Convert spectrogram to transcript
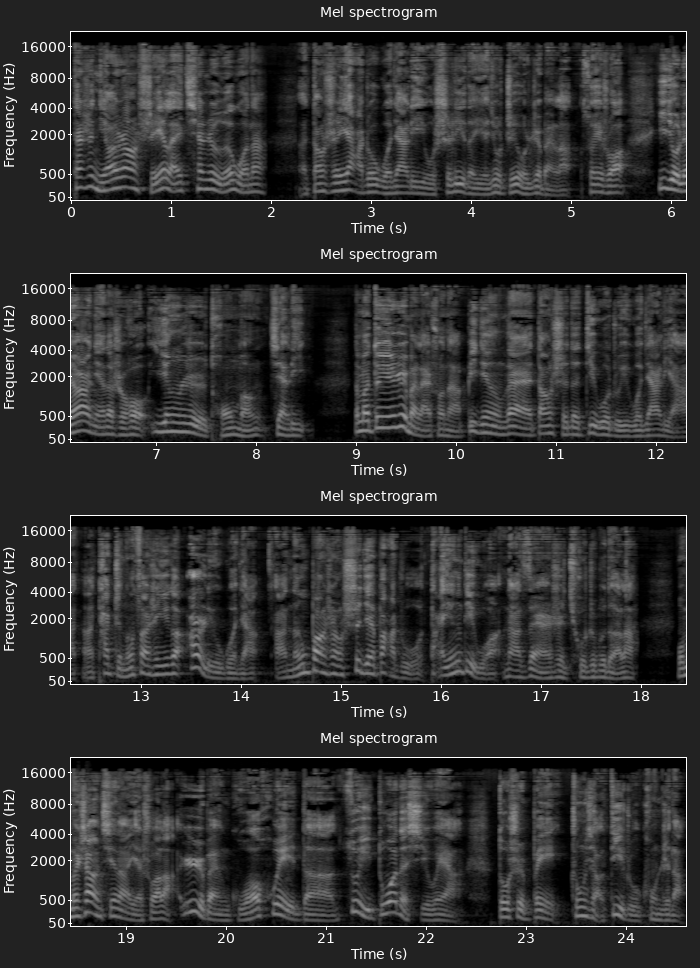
但是你要让谁来牵制俄国呢？当时亚洲国家里有实力的也就只有日本了。所以说，一九零二年的时候，英日同盟建立。那么对于日本来说呢，毕竟在当时的帝国主义国家里啊，啊，它只能算是一个二流国家啊，能傍上世界霸主大英帝国，那自然是求之不得了。我们上期呢也说了，日本国会的最多的席位啊，都是被中小地主控制的。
